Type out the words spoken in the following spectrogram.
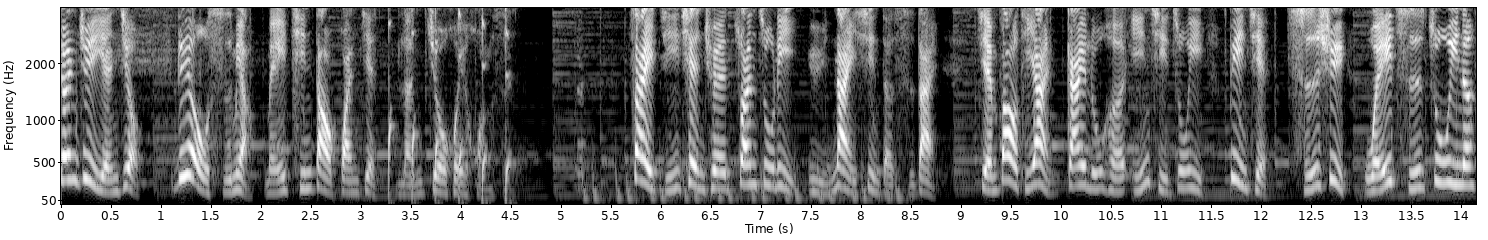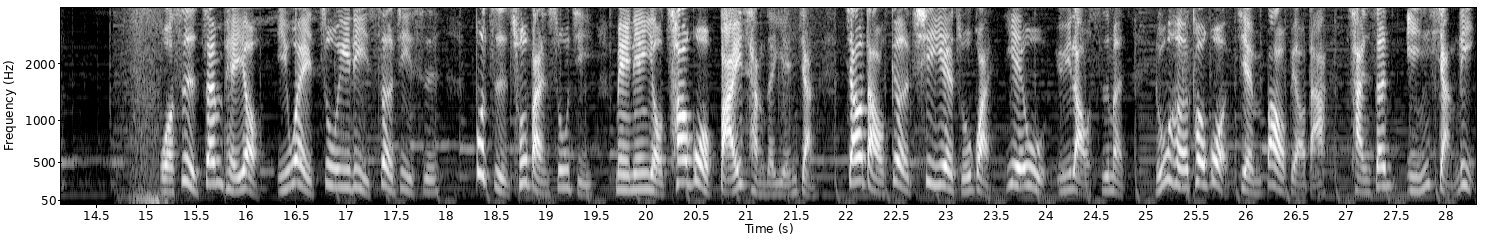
根据研究，六十秒没听到关键，人就会慌神。在极欠缺专注力与耐性的时代，简报提案该如何引起注意，并且持续维持注意呢？我是曾培佑，一位注意力设计师，不止出版书籍，每年有超过百场的演讲，教导各企业主管、业务与老师们如何透过简报表达产生影响力。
